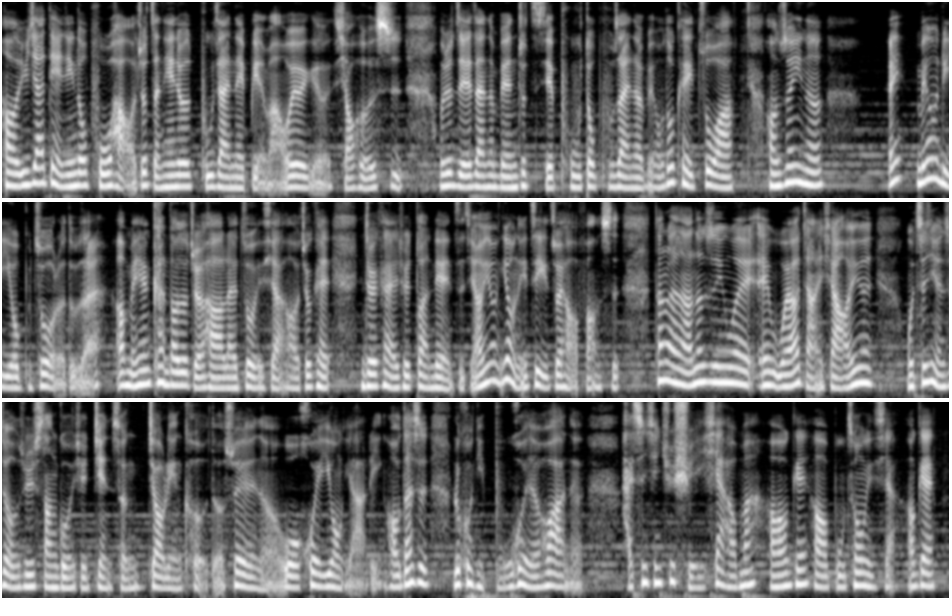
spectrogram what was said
好，瑜伽垫已经都铺好，就整天就铺在那边嘛。我有一个小合适，我就直接在那边就直接铺，都铺在那边，我都可以做啊。好，所以呢。哎，没有理由不做了，对不对？啊，每天看到就觉得好来做一下，好，就可以，你就会开始去锻炼自己，然后用用你自己最好的方式。当然啦，那是因为，哎，我要讲一下啊，因为我之前是有去上过一些健身教练课的，所以呢，我会用哑铃。好，但是如果你不会的话呢，还是先去学一下好吗？好，OK，好，补充一下，OK。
